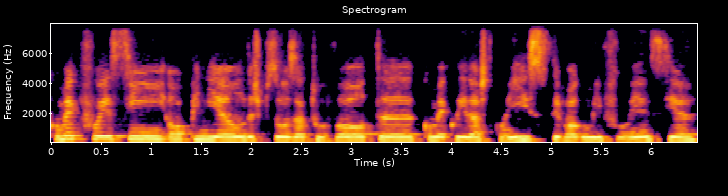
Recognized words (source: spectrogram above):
como é que foi assim a opinião das pessoas à tua volta, como é que lidaste com isso, teve alguma influência?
